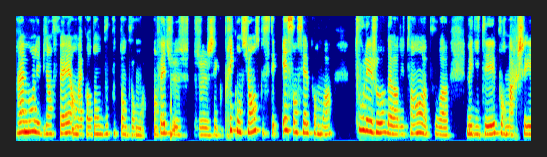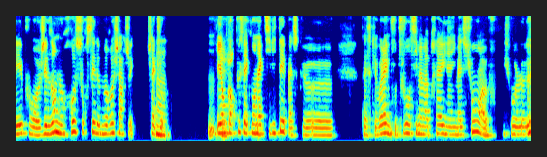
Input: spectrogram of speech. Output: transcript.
vraiment les bienfaits en m'accordant beaucoup de temps pour moi. En fait, j'ai pris conscience que c'était essentiel pour moi tous les jours d'avoir du temps euh, pour méditer, pour marcher, pour j'ai besoin de me ressourcer, de me recharger chaque jour. Et encore plus avec mon activité parce que parce que voilà, il me faut toujours aussi même après une animation, euh, il faut le,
